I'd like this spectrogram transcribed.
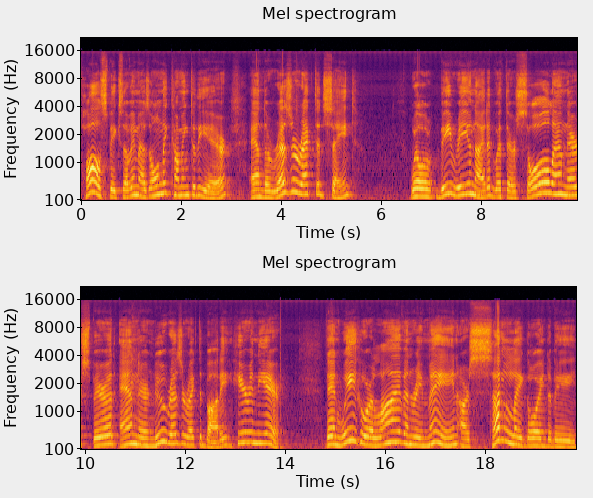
Paul speaks of him as only coming to the air, and the resurrected saint will be reunited with their soul and their spirit and their new resurrected body here in the air. Then we who are alive and remain are suddenly going to be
